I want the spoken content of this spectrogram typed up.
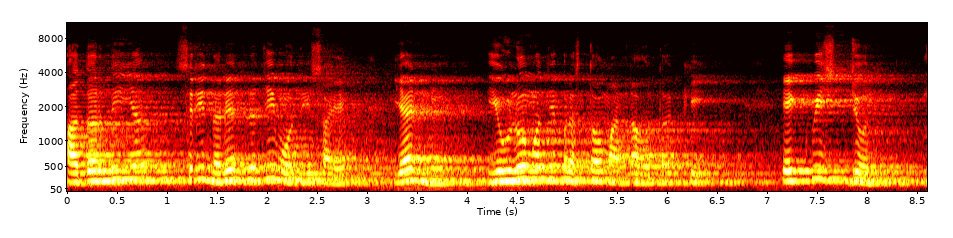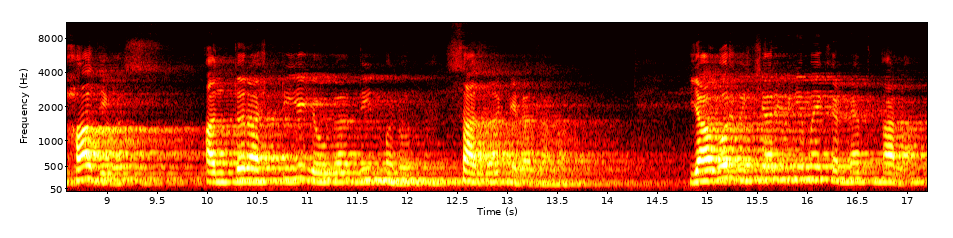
आदरणीय श्री नरेंद्रजी मोदी साहेब यांनी युनोमध्ये प्रस्ताव मांडला होता की एकवीस जून हा दिवस आंतरराष्ट्रीय योगा दिन म्हणून साजरा केला जावा. यावर विचारविनिमय करण्यात आला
